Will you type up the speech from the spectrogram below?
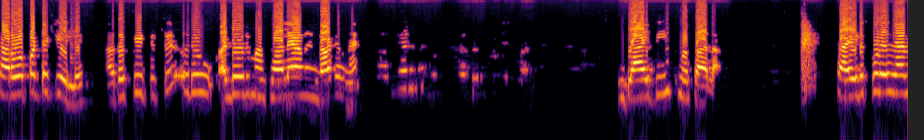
കറുവപ്പട്ടൊക്കെ ഇല്ലേ അതൊക്കെ ഇട്ടിട്ട് ഒരു അടിപൊളി മസാലയാണ് ഉണ്ടാക്കുന്നത്. ജായ്ബീസ് മസാല. സൈഡിൽ കൂടെ ഞാൻ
